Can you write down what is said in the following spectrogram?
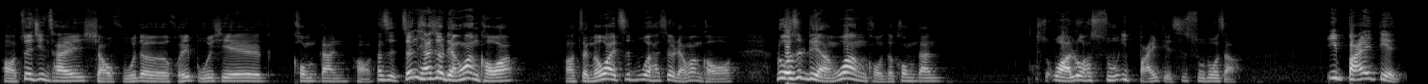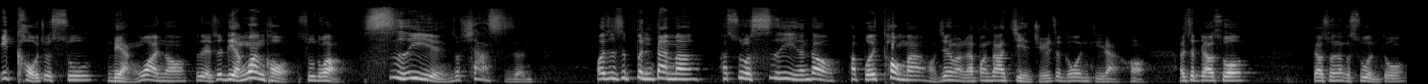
好，最近才小幅的回补一些空单，好，但是整体还是有两万口啊，啊，整个外资部位还是有两万口哦。如果是两万口的空单，哇！如果他输一百点，是输多少？一百点一口就输两万哦，对不对？所以两万口输多少？四亿耶！你说吓死人！外资是笨蛋吗？他输了四亿，难道他不会痛吗？好，今天晚上来帮大家解决这个问题啦，哈！而且不要说，不要说那个输很多，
